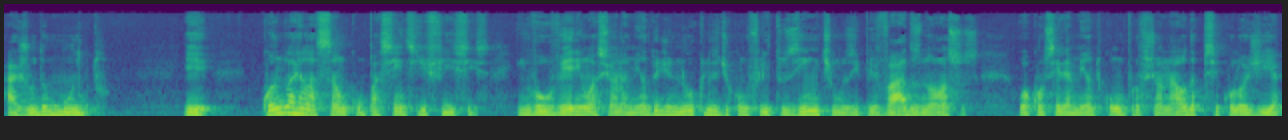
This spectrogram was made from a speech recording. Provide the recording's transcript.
ajudam muito. E, quando a relação com pacientes difíceis envolverem o acionamento de núcleos de conflitos íntimos e privados nossos, o aconselhamento com um profissional da psicologia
